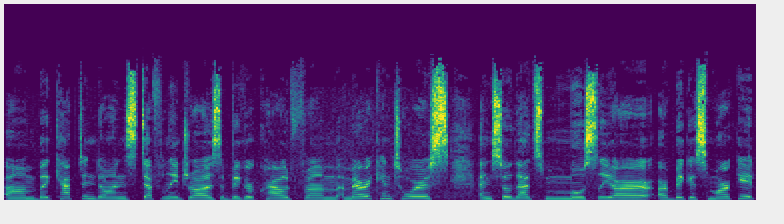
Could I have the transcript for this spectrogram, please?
Um, but Captain Don's definitely draws a bigger crowd from American tourists, and so that's mostly our our biggest market.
